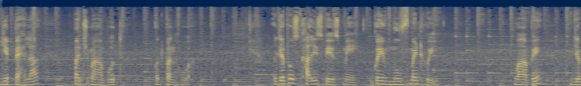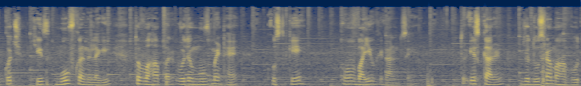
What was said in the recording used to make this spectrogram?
ये पहला पंच महाभूत उत्पन्न हुआ। और जब उस खाली स्पेस में कोई मूवमेंट हुई, वहाँ पे जब कुछ चीज़ मूव करने लगी तो वहाँ पर वो जो मूवमेंट है, उसके, वो वायु के कारण से। तो इस कारण जो दूसरा महाभूत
